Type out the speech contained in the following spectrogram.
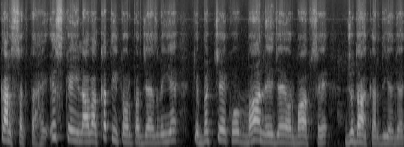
कर सकता है। इसके अलावा कती तौर पर जायज़ नहीं है कि बच्चे को माँ ले जाए और बाप से जुदा कर दिया जाए।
